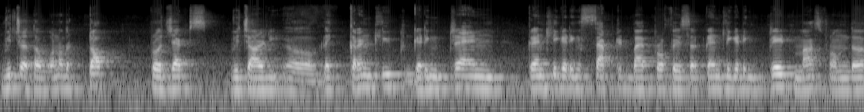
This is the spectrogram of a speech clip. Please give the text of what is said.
which are the one of the top projects which are uh, like currently getting trend, currently getting accepted by professor, currently getting great marks from the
